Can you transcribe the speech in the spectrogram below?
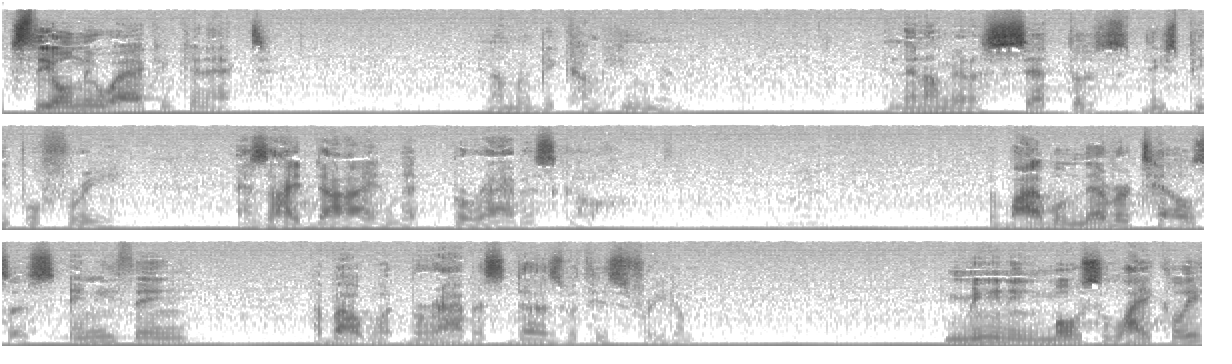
It's the only way I can connect and I'm going to become human. And then I'm going to set these people free as I die and let Barabbas go. The Bible never tells us anything about what Barabbas does with his freedom. Meaning, most likely,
